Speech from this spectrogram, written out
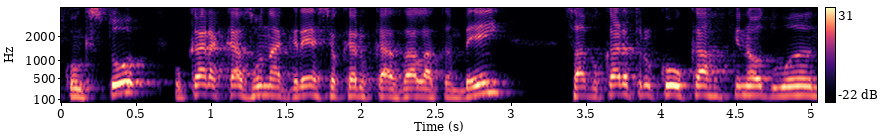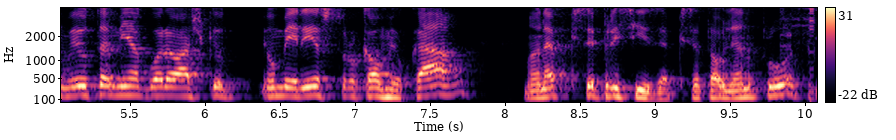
conquistou. O cara casou na Grécia, eu quero casar lá também. Sabe, o cara trocou o carro no final do ano, eu também agora eu acho que eu, eu mereço trocar o meu carro. Mas não é porque você precisa, é porque você está olhando pro outro.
